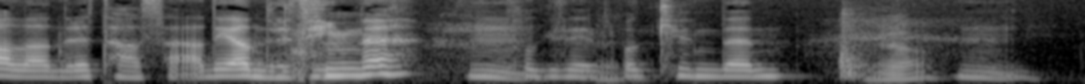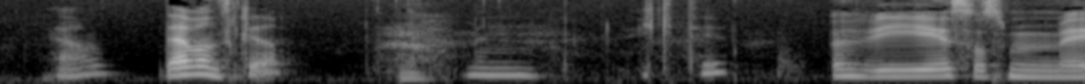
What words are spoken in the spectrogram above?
alle andre ta seg av de andre tingene. Mm. Fokusere på kun den. Ja. Mm. Ja, det er vanskelig, da. Men viktig. Vi, sånn som i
